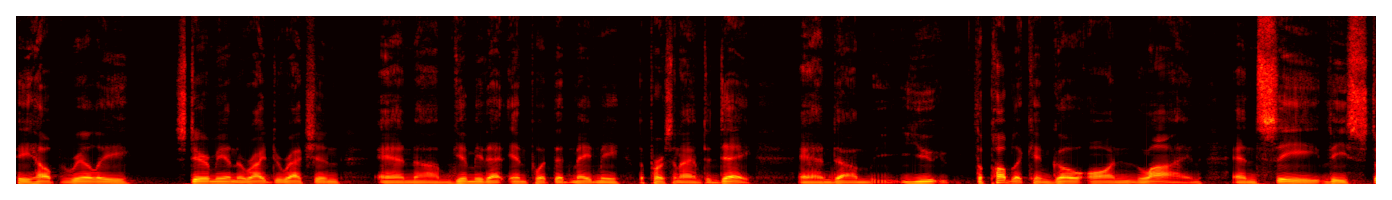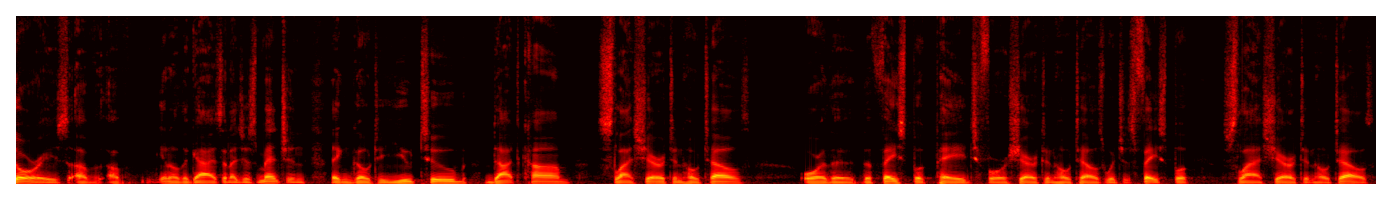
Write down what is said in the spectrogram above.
He helped really steer me in the right direction and um, give me that input that made me the person I am today. And um, you, the public can go online and see these stories of, of, you know, the guys that I just mentioned. They can go to youtube.com slash Sheraton Hotels or the, the Facebook page for Sheraton Hotels, which is Facebook slash Sheraton Hotels,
